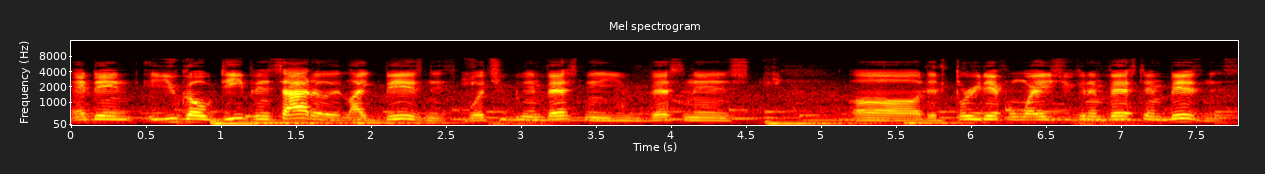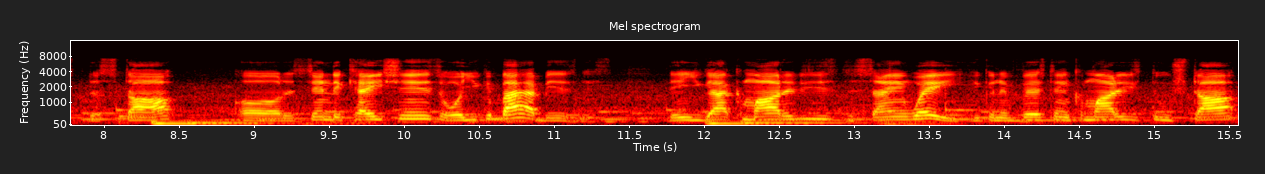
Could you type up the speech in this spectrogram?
and then you go deep inside of it, like business. What you invest in? You investing in uh, the three different ways you can invest in business: the stock, uh, the syndications, or you can buy a business. Then you got commodities the same way. You can invest in commodities through stock.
